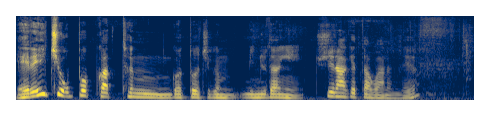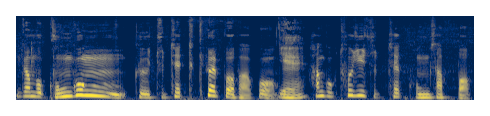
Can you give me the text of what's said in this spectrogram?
LH 오법 같은 것도 지금 민주당이 추진하겠다고 하는데요. 그러니까 뭐 공공 그 주택 특별법하고 예. 한국 토지 주택 공사법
